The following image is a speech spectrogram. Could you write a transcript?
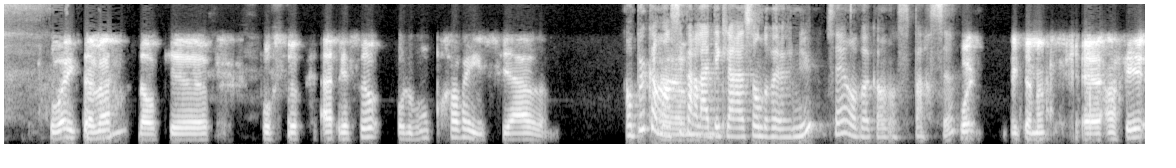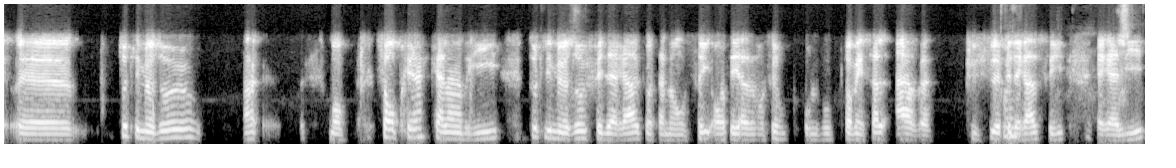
oui, exactement. Donc, pour ça. Après ça, au niveau provincial, on peut commencer par la déclaration de revenus. Tu sais, on va commencer par ça. Oui, Exactement. Euh, en fait, euh, toutes les mesures, bon, sont prêtes en calendrier. Toutes les mesures fédérales qui ont, annoncées, ont été annoncées au niveau provincial avant. Puis le fédéral s'est rallié.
